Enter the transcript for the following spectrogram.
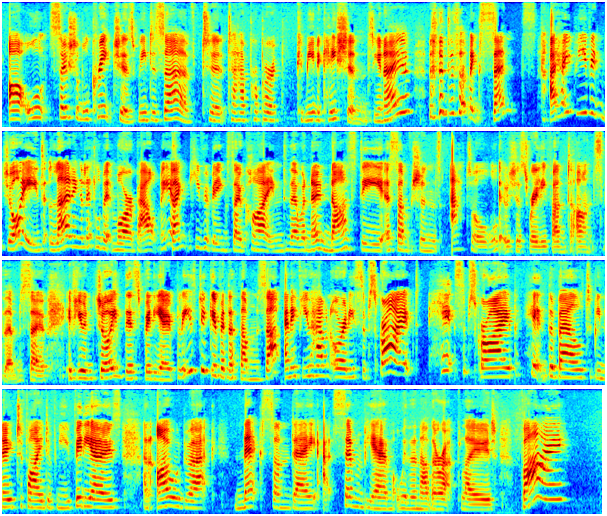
are all sociable creatures. We deserve to, to have proper communications, you know? Does that make sense? I hope you've enjoyed learning a little bit more about me. Thank you for being so kind. There were no nasty assumptions at all. It was just really fun to answer them. So if you enjoyed this video, please do give it a thumbs up. And if you haven't already subscribed, hit subscribe, hit the bell to be notified of new videos. And I will be back next Sunday at 7pm with another upload. Bye!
